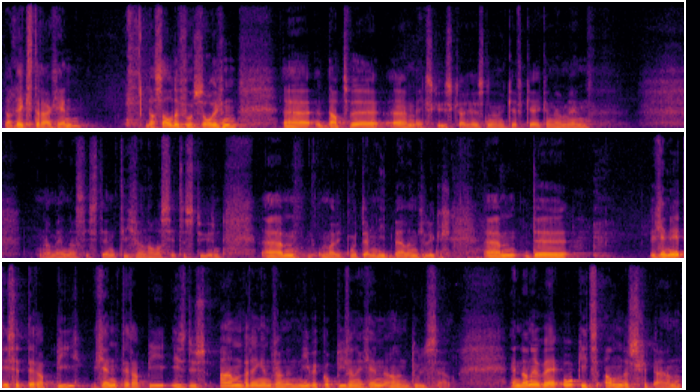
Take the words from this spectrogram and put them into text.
Dat extra gen, dat zal ervoor zorgen uh, dat we... Um, excuus, ik ga juist nog even kijken naar mijn, naar mijn assistent die van alles zit te sturen. Um, maar ik moet hem niet bellen, gelukkig. Um, de genetische therapie, gentherapie, is dus aanbrengen van een nieuwe kopie van een gen aan een doelcel. En dan hebben wij ook iets anders gedaan.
